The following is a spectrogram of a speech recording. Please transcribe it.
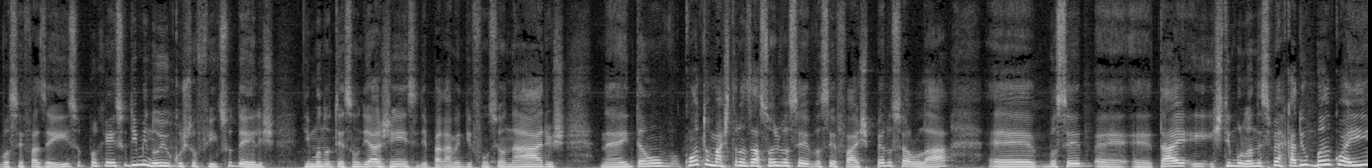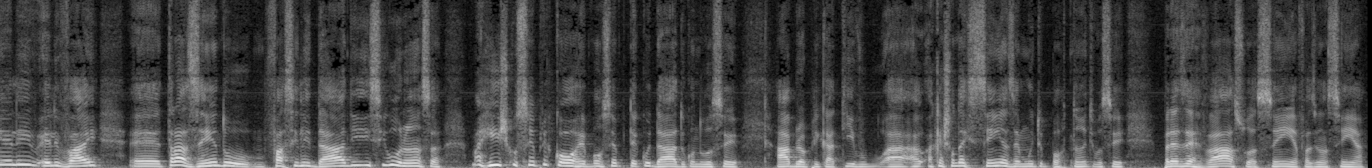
você fazer isso porque isso diminui o custo fixo deles, de manutenção de agência, de pagamento de funcionários. Né? Então, quanto mais transações você, você faz pelo celular, é, você está estimulando esse mercado. E o banco aí ele, ele vai é, trazendo facilidade e segurança. Mas risco sempre corre, é bom sempre ter cuidado quando você abre o aplicativo. A, a questão das senhas é muito importante, você preservar a sua senha, fazer uma senha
